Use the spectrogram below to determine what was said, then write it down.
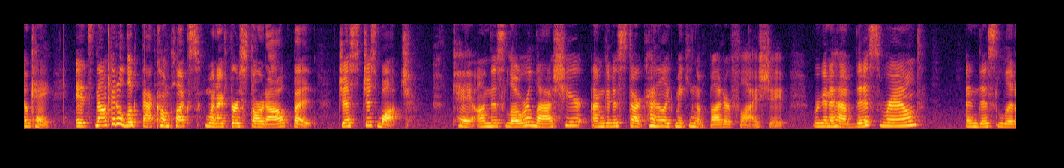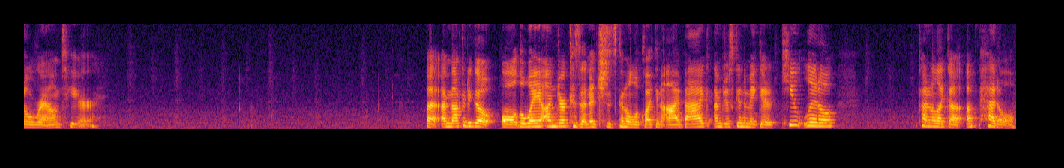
Okay, it's not to look that complex when I first start out, but just, just watch. Okay, on this lower lash here, I'm to start kind of like making a butterfly shape. We're to have this round and this little round here. But I'm not going to go all the way under because then it's just going to look like an eye bag. I'm just going to make it a cute little, kind of like a, a petal.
